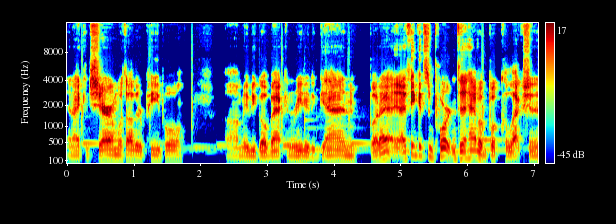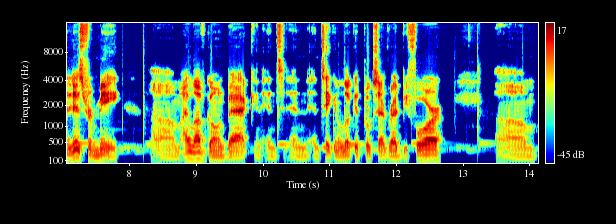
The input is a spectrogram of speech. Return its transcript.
and I can share them with other people. Uh, maybe go back and read it again. But I, I think it's important to have a book collection. It is for me. Um, I love going back and, and, and, and, taking a look at books I've read before. Um,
